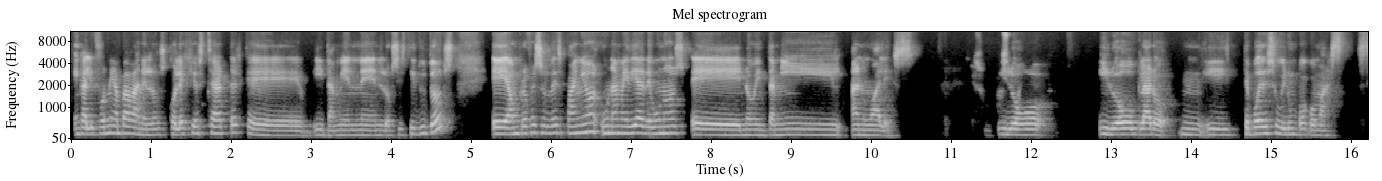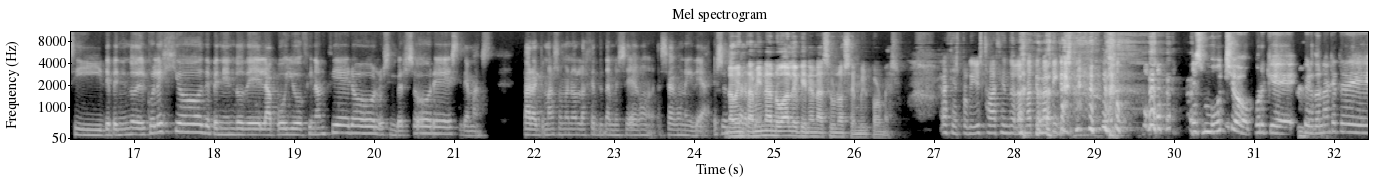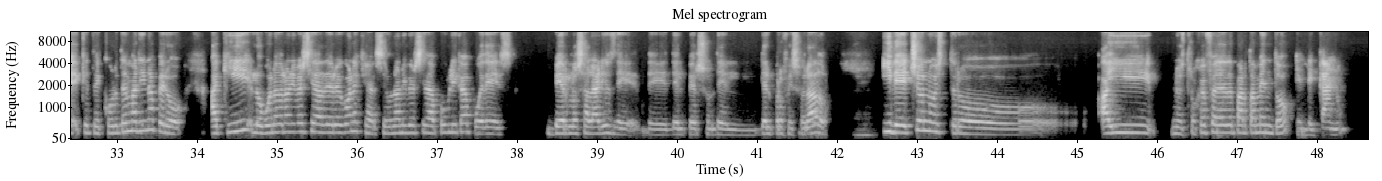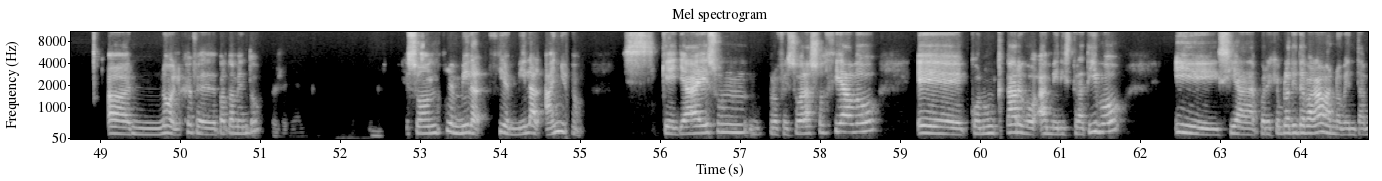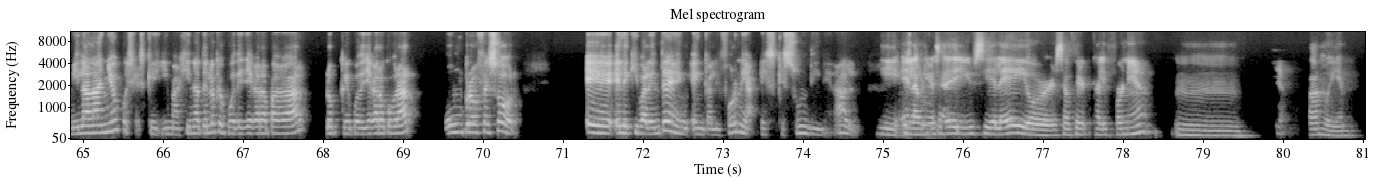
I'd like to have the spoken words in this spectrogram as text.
en California pagan en los colegios charter que, y también en los institutos eh, a un profesor de español una media de unos eh, 90.000 anuales. Y luego, y luego, claro, mm, y te puedes subir un poco más. Si, dependiendo del colegio, dependiendo del apoyo financiero, los inversores y demás, para que más o menos la gente también se haga, se haga una idea. Eso es para 90.000 anuales vienen a ser unos 6.000 por mes. Gracias, porque yo estaba haciendo las matemáticas. Es mucho, porque, perdona que te, que te corte Marina, pero aquí lo bueno de la Universidad de Oregón es que al ser una universidad pública puedes ver los salarios de- de- del, perso- del, del profesorado. Y de hecho nuestro, hay, nuestro jefe de departamento, el decano, ah, no, el jefe de departamento, son 100.000 al, 100.000 al año, que ya es un profesor asociado eh, con un cargo administrativo y si, a- por ejemplo, a ti te pagaban 90.000 al año, pues es que imagínate lo que puede llegar a pagar, lo que puede llegar a cobrar un profesor, eh, el equivalente en, en California. Es que es un dineral. Y en Es la que- Universidad de UCLA o Southern California, mm, pagan muy bien.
